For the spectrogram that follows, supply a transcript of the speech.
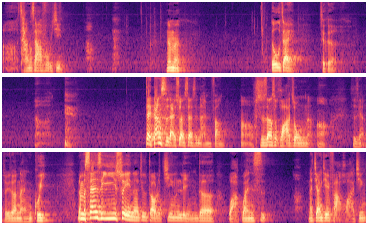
啊长沙附近啊，那么都在这个啊，在当时来算算是南方啊，实际上是华中了啊，是这样，所以说南归。那么三十一岁呢，就到了金陵的瓦官寺啊，那讲解《法华经》，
